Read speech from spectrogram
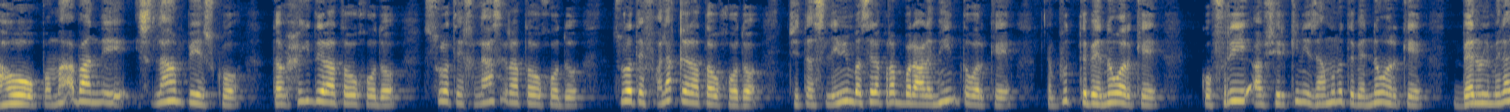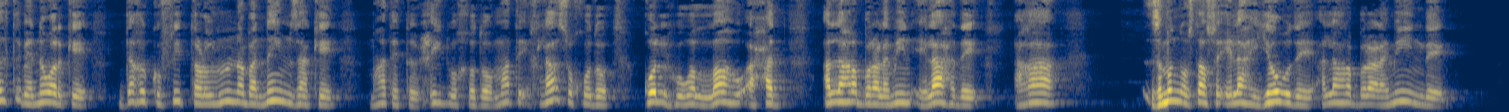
او په ما باندې اسلام پیش کو توحید راته وخودو سورته اخلاص راته وخودو سورته فلق راته وخودو چې تسلیمي به صرف رب العالمین ته ورکه بت به نه ورکه کفري او شرکي نظامونو ته به نه ورکې بین الملل ته به نه ورکې دغه کفري تړونونه به نه امضا کې ماته توحید وخدو ماته اخلاص وخدو قل هو الله احد الله رب العالمین اله دی هغه زمونږ او تاسو اله یو دی الله رب العالمین دی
